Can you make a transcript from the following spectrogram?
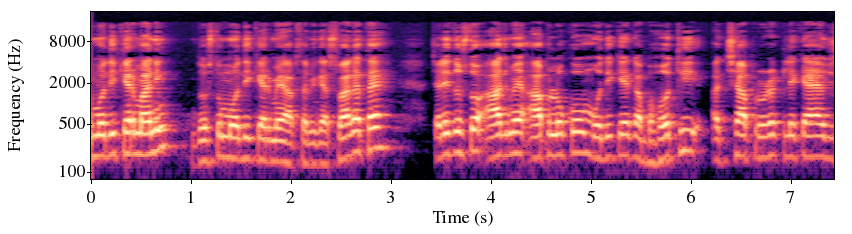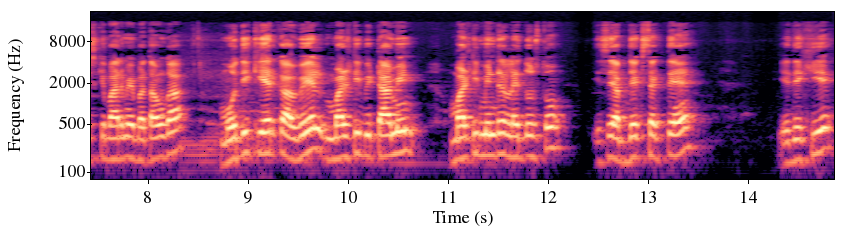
मोदी केयर मॉर्निंग। दोस्तों, मोदी केयर में आप सभी का स्वागत है। चलिए दोस्तों, आज मैं आप लोग को मोदी केयर का बहुत ही अच्छा प्रोडक्ट लेके आया हूँ, जिसके बारे में बताऊँगा। मोदी केयर का वेल मल्टी विटामिन मल्टी मिनरल है दोस्तों। इसे आप देख सकते हैं। ये देखिए,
